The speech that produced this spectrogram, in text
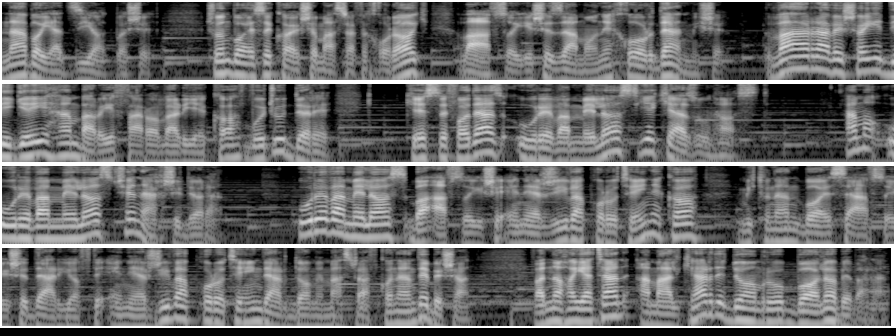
نباید زیاد باشه چون باعث کاهش مصرف خوراک و افزایش زمان خوردن میشه. و روش های دیگه هم برای فراوری کاه وجود داره که استفاده از اوره و ملاس یکی از اونهاست. اما اوره و ملاس چه نقشی دارن؟ اوره و ملاس با افزایش انرژی و پروتئین کاه می‌تونن باعث افزایش دریافت انرژی و پروتئین در دام مصرف کننده بشن و نهایتا عملکرد دام رو بالا ببرن.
